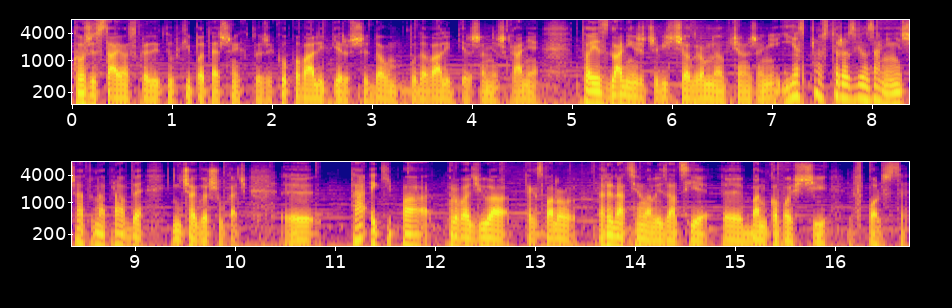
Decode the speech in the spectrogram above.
korzystają z kredytów hipotecznych, którzy kupowali pierwszy dom, budowali pierwsze mieszkanie. To jest dla nich rzeczywiście ogromne obciążenie i jest proste rozwiązanie, nie trzeba tu naprawdę niczego szukać. Ta ekipa prowadziła tak zwaną renacjonalizację y, bankowości w Polsce.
